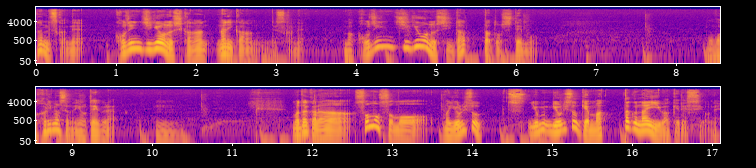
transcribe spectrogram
何ですかね。個人事業主かな何かなんですかね。まあ個人事業主だったとしてももう分かりますよね予定ぐらい。うん。まあ、だからそもそも、まあ、寄り添う寄り添う気は全くないわけですよね。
